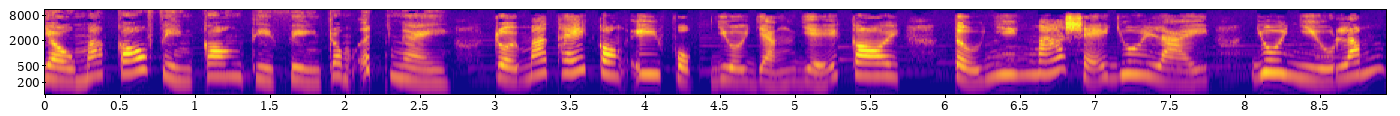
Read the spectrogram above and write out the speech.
Dầu má có phiền con thì phiền trong ít ngày, rồi má thấy con y phục vừa dặn dễ coi, tự nhiên má sẽ vui lại, vui nhiều lắm,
